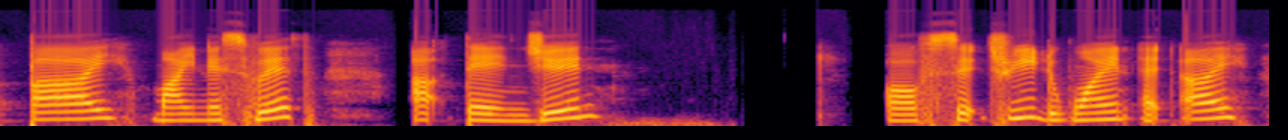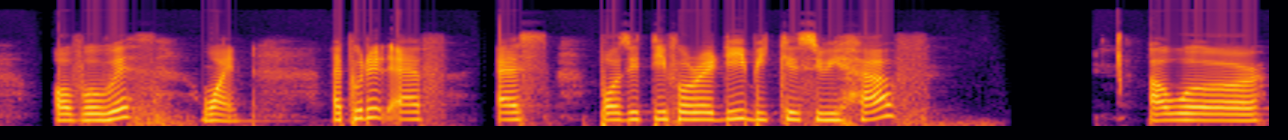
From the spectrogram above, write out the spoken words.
pi minus with arctangent of surd 3 the one at i over with 1 I put it f as positive already because we have our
